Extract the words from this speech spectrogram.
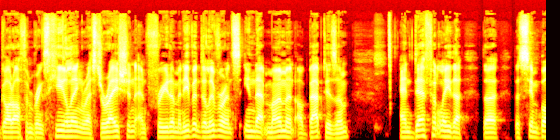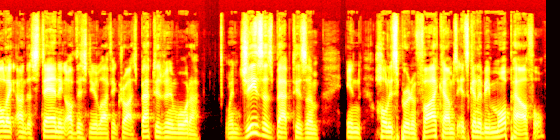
God often brings healing, restoration, and freedom, and even deliverance in that moment of baptism, and definitely the the the symbolic understanding of this new life in Christ. Baptism in water. When Jesus' baptism in Holy Spirit and fire comes, it's going to be more powerful,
